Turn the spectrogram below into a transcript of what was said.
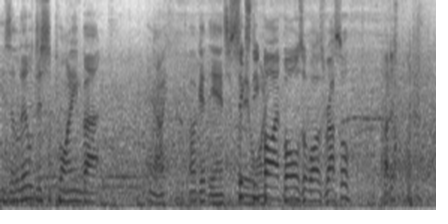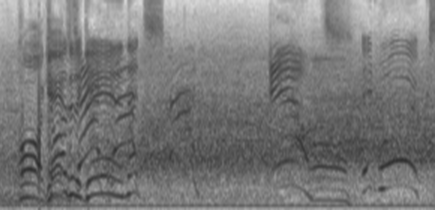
he's a little disappointing, but you know I'll get the answer. for you, Warnie. 65 balls it was, Russell. I just... Oh, again. Tries it again, and that's out. Oh. It works.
